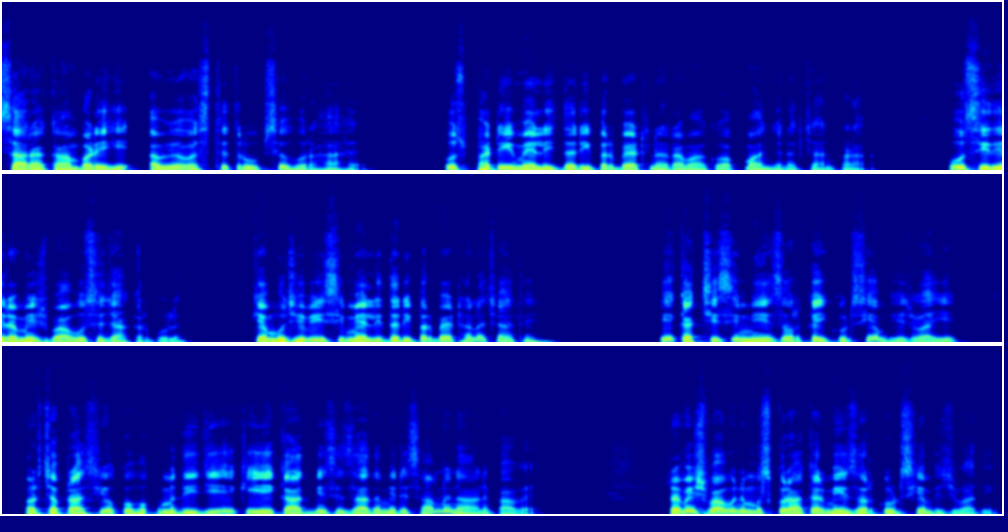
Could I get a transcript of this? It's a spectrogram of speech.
सारा काम बड़े ही अव्यवस्थित रूप से हो रहा है। उस फटी मैली दरी पर बैठना रमा को अपमानजनक जान पड़ा। वो सीधे रमेश बाबू से जाकर बोले, क्या मुझे भी इसी मैली दरी पर बैठाना चाहते हैं? एक अच्छी सी मेज और कई कुर्सियाँ भेजवाइए और चपरासियों को हुक्म दीजिए कि एक आदमी से ज़्यादा मेरे सामने ना आने पावे। रमेश बाबू ने मुस्कुराकर मेज और कुर्सियाँ भिजवा दी।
